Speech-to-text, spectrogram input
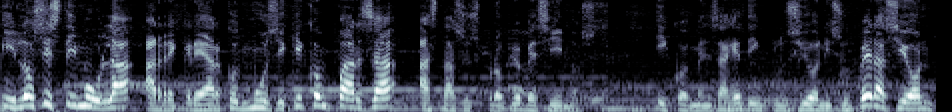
Y los estimula a recrear con música y comparsa hasta sus propios vecinos. Y con mensajes de inclusión y superación,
